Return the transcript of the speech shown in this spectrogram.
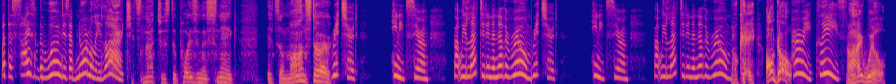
but the size of the wound is abnormally large. It's not just a poisonous snake, it's a monster. Richard, he needs serum, but we left it in another room. Richard, he needs serum, but we left it in another room. Okay, I'll go. Hurry, please. I will.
